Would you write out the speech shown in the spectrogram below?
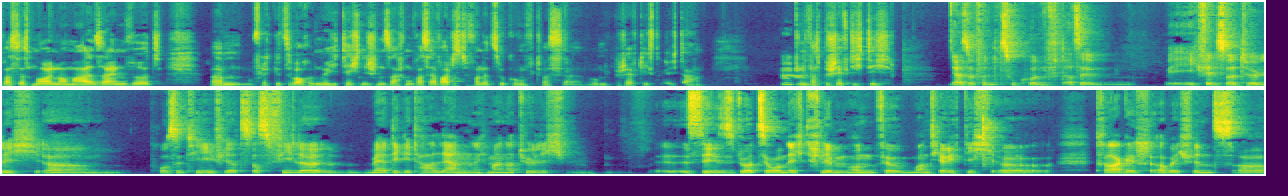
was das neue Normal sein wird. Ähm, vielleicht gibt es aber auch irgendwelche technischen Sachen. Was erwartest du von der Zukunft? Was, äh, womit beschäftigst du dich da? Und was beschäftigt dich? Also von der Zukunft, also ich finde es natürlich ähm, positiv jetzt, dass viele mehr digital lernen. Ich meine, natürlich ist die Situation echt schlimm und für manche richtig äh, tragisch, aber ich finde es äh,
